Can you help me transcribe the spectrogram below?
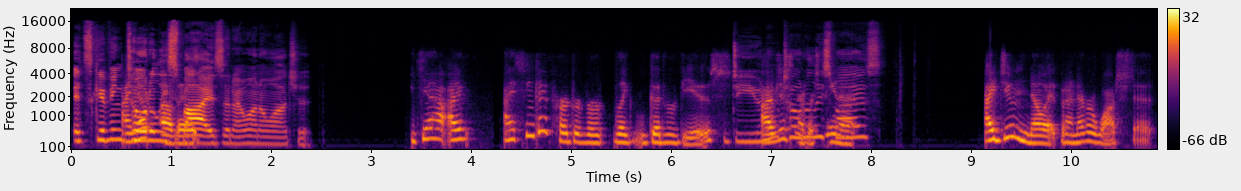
It's giving totally of it. spies and I want to watch it. Yeah, I I think I've heard rever- like good reviews. Do you know I've just never Totally seen it. Spies? I do know it, but I never watched it.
